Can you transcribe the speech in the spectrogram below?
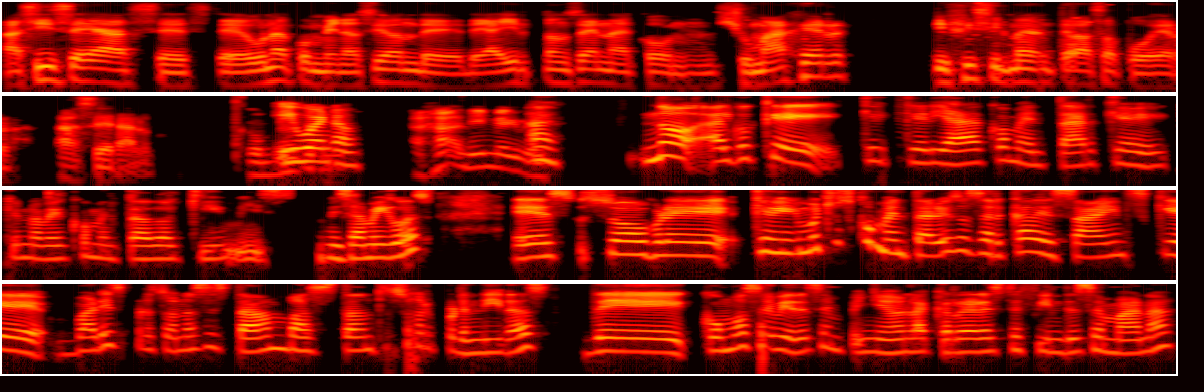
así seas este, una combinación de, de Ayrton Senna con Schumacher, difícilmente vas a poder hacer algo. Y bueno. Ajá, dime. Ah, no, algo que, que quería comentar, que, que, no habían comentado aquí mis, mis amigos, es sobre que vi muchos comentarios acerca de Sainz que varias personas estaban bastante sorprendidas de cómo se había desempeñado en la carrera este fin de semana,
